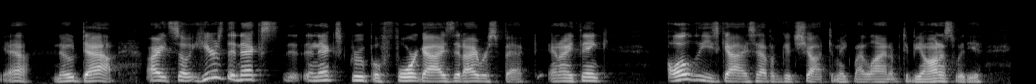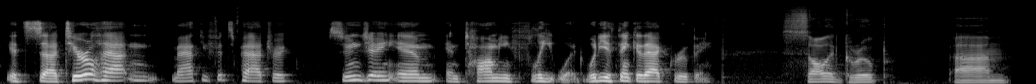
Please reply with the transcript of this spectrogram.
Yeah, no doubt. All right, so here's the next the next group of four guys that I respect, and I think all of these guys have a good shot to make my lineup. To be honest with you, it's uh, Tyrrell Hatton, Matthew Fitzpatrick, Sungjae Im, and Tommy Fleetwood. What do you think of that grouping? solid group. Um,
